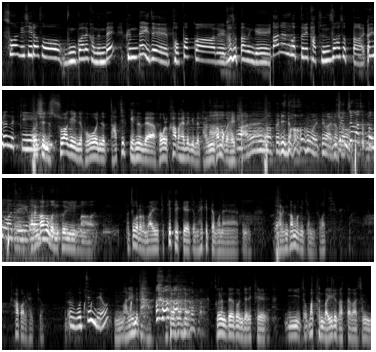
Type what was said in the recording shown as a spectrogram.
수학이 싫어서 문과를 갔는데 근데 이제 법학과를 가셨다는 게 다른 것들이 다 준수하셨다 약간 이런 느낌 그렇지 이제 수학이 이제 그거 이제 다 찝기 했는데 그걸 커버해야 되는데 다른 과목을 했지. 다른 것들이 너무 멀뚱하셔서 훌륭하셨던 거지 다른 와. 과목은 거의 뭐 그쪽으로는 많이 좀 깊이 있게 좀 했기 때문에 좀 다른 과목이 좀 좋았지. 커버를 했죠. 어, 멋진데요? 음, 아닙니다. 그런데도 이제 이렇게 이 맡은 바 일을 갖다가 참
